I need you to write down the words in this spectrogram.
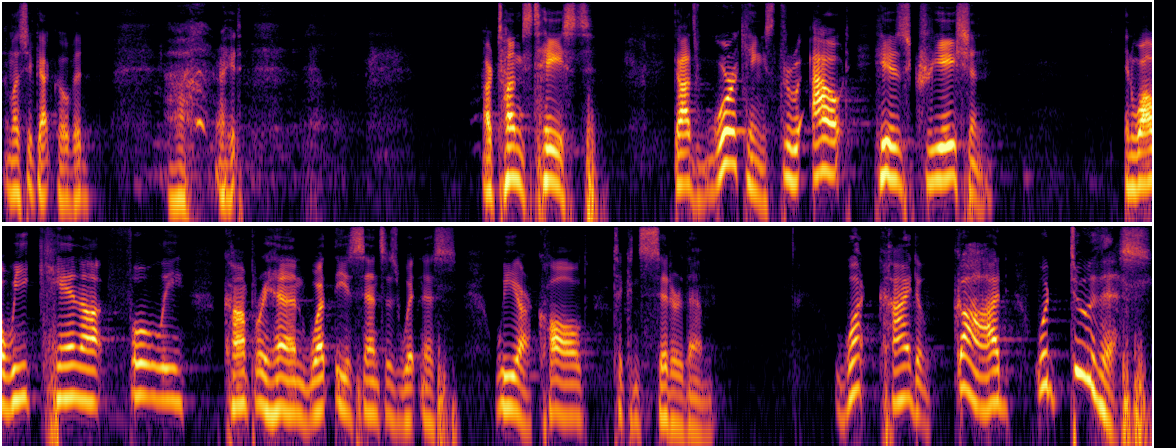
unless you've got COVID, uh, right? Our tongues taste God's workings throughout His creation. And while we cannot fully comprehend what these senses witness, we are called to consider them. What kind of God would do this?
